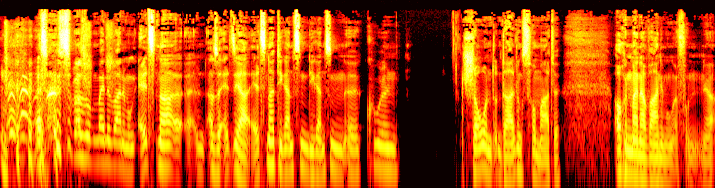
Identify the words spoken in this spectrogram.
das ist immer so meine Wahrnehmung. Elstner, äh, also El ja, Elstner hat die ganzen, die ganzen äh, coolen Show- und Unterhaltungsformate auch in meiner Wahrnehmung erfunden, ja.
